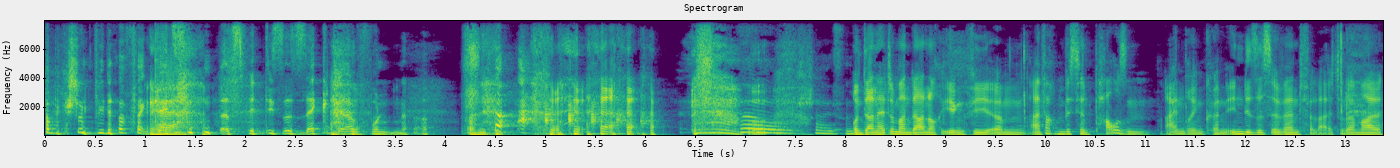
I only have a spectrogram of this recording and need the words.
Habe ich schon wieder vergessen, dass wir diese Sekte erfunden haben. Oh, scheiße. Und dann hätte man da noch irgendwie ähm, einfach ein bisschen Pausen einbringen können in dieses Event vielleicht oder mal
